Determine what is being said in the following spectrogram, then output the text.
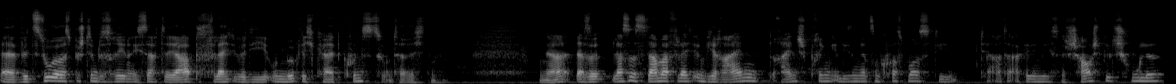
Äh, willst du über was Bestimmtes reden? Und ich sagte, ja, vielleicht über die Unmöglichkeit, Kunst zu unterrichten. Na, also lass uns da mal vielleicht irgendwie rein, reinspringen in diesen ganzen Kosmos. Die Theaterakademie ist eine Schauspielschule.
